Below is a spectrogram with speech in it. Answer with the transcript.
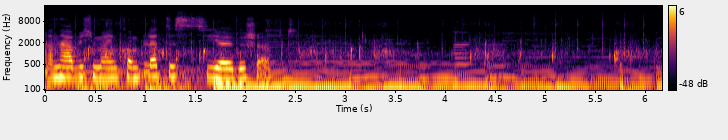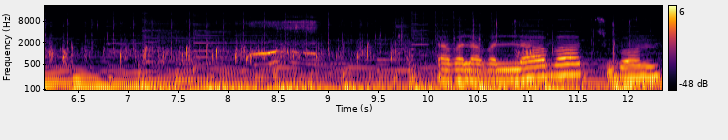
Dann habe ich mein komplettes Ziel geschafft. Lava, Lava, Lava zubauen.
